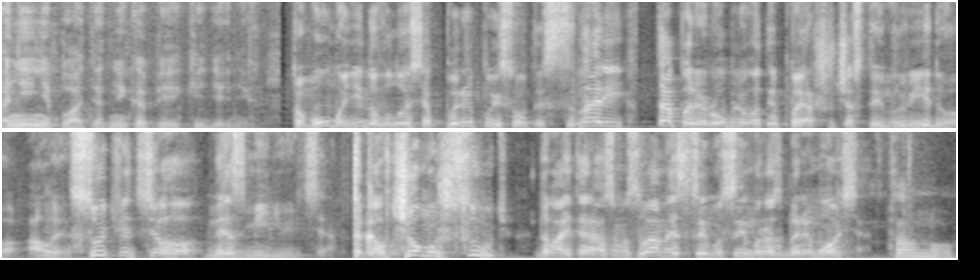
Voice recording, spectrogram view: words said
Они не платят ни копейки денег. Тому мені довелося переписувати сценарій та перероблювати першу частину відео. Але суть від цього не змінюється. Так а в чому ж суть? Давайте разом з вами з цим усім розберемося. Та ну.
